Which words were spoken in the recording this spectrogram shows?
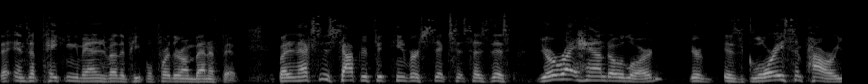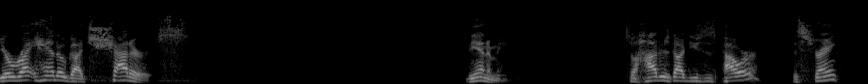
that ends up taking advantage of other people for their own benefit. But in Exodus chapter 15 verse 6, it says this, Your right hand, O Lord, your, is glorious in power. Your right hand, O God, shatters the enemy. So how does God use his power, his strength?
